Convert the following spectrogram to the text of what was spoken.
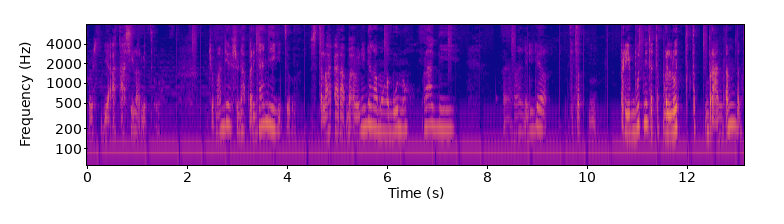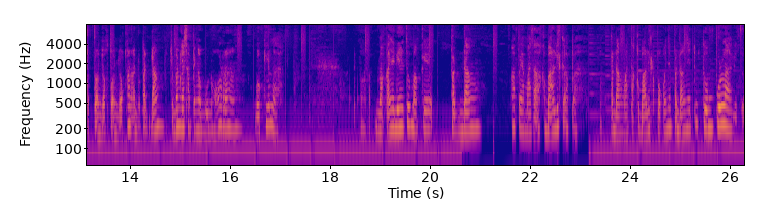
harus dia atasi lah gitu. Cuman dia sudah berjanji gitu. Setelah era baru ini dia nggak mau ngebunuh lagi. Nah, jadi dia tetap ribut nih tetap gelut tetap berantem tetap tonjok-tonjokan adu pedang. Cuman nggak sampai ngebunuh orang. Gokil lah. Makanya dia tuh make pedang apa ya mata kebalik apa pedang mata kebalik pokoknya pedangnya tuh tumpul lah gitu.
